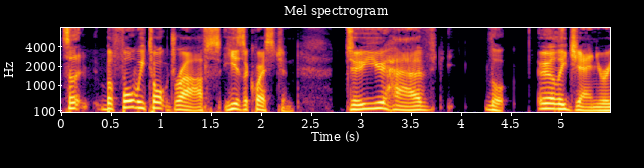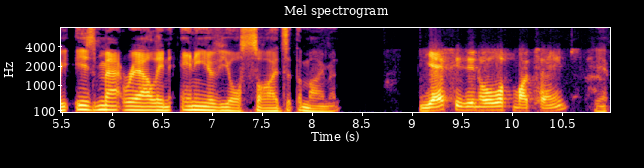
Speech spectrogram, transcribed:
So before we talk drafts, here's a question. Do you have, look, early January, is Matt Rowell in any of your sides at the moment? Yes, he's in all of my teams. Yep.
